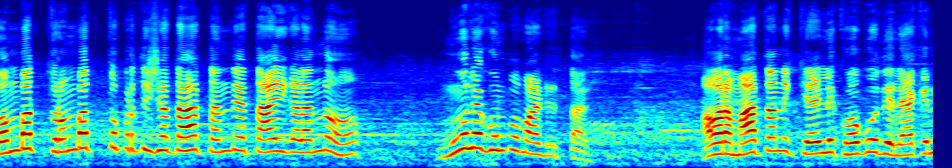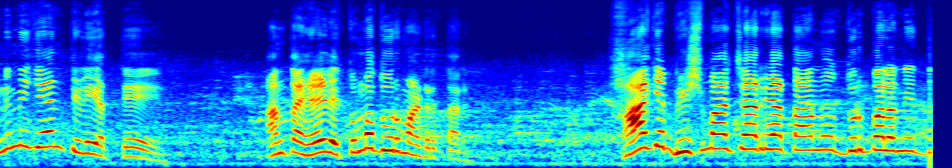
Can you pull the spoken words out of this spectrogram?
ತೊಂಬತ್ತೊಂಬತ್ತು ಪ್ರತಿಶತ ತಂದೆ ತಾಯಿಗಳನ್ನು ಮೂಲೆ ಗುಂಪು ಮಾಡಿರ್ತಾರೆ. ಅವರ ಮಾತನ್ನು ಕೇಳಲಿಕ್ಕೆ ಹೋಗುವುದಿಲ್ಲ, ಯಾಕೆ ನಿನಗೇನು ತಿಳಿಯತ್ತೆ? ಅಂತ ಹೇಳಿ ತುಂಬ ದೂರ ಮಾಡಿರ್ತಾರೆ. ಹಾಗೆ ಭೀಷ್ಮಾಚಾರ್ಯ ತಾನು ದುರ್ಬಲನಿದ್ದ,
